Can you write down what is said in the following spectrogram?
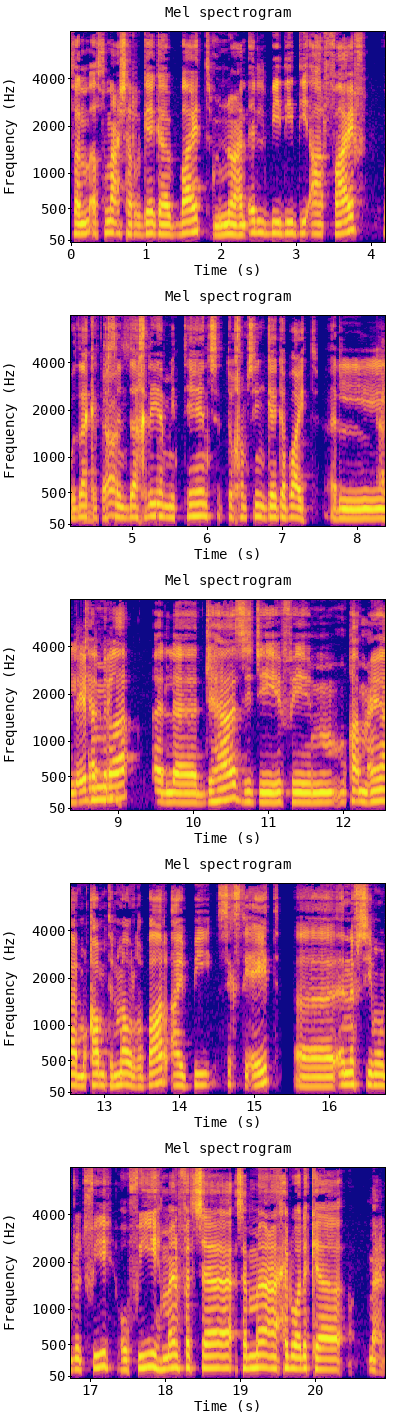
ثن- 12 جيجا بايت من نوع ال بي دي دي ار 5 وذاكرة ممتاز. التخزين الداخلية 256 جيجا بايت. الكاميرا الجهاز يجي في معيار مقاومة الماء والغبار IP68 NFC موجود فيه وفيه منفذ سماعة حلوة لك معن.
